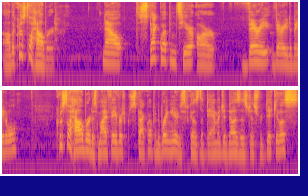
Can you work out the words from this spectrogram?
Uh, the Crystal Halberd. Now, spec weapons here are very, very debatable. Crystal Halberd is my favorite spec weapon to bring here just because the damage it does is just ridiculous.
